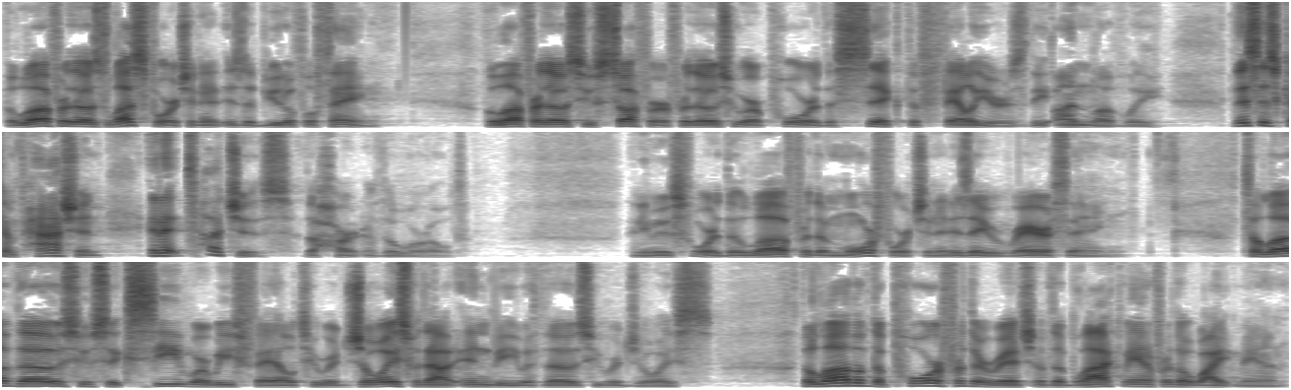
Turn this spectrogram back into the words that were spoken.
The love for those less fortunate is a beautiful thing. The love for those who suffer, for those who are poor, the sick, the failures, the unlovely. This is compassion, and it touches the heart of the world. And he moves forward. The love for the more fortunate is a rare thing. To love those who succeed where we fail, to rejoice without envy with those who rejoice. The love of the poor for the rich, of the black man for the white man.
